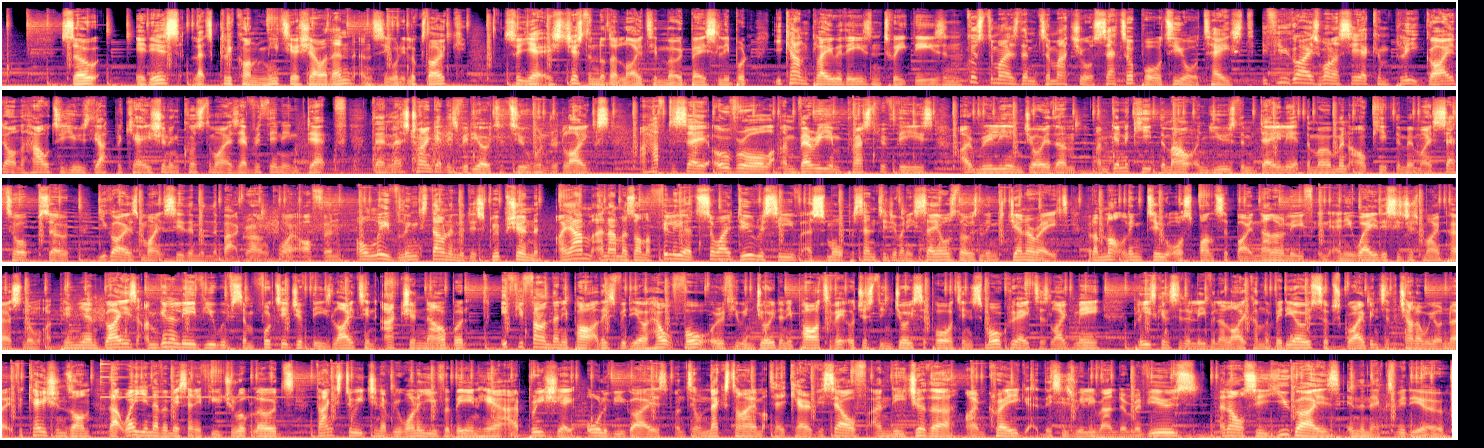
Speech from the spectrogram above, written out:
So it is, let's click on Meteor Shower then and see what it looks like. So yeah, it's just another lighting mode basically, but you can play with these and tweak these and customize them to match your setup or to your taste. If you guys want to see a complete guide on how to use the application and customize everything in depth, then let's try and get this video to 200 likes. I have to say, overall, I'm very impressed with these. I really enjoy them. I'm going to keep them out and use them daily at the moment. I'll keep them in my setup, so you guys might see them in the background quite often. I'll leave links down in the description. I am an Amazon affiliate, so I do receive a small percentage of any sales those links generate, but I'm not linked to or sponsored by Nanoleaf in any way. This is just my personal opinion. Guys, I'm going to leave you with some footage of these lights in action now, but if you found any part of this video helpful, or if you enjoyed any part of it, or just enjoy supporting small creators like me, please consider leaving a like on the video, subscribing to the channel with your notifications on, that way you never miss any future uploads. Thanks to each and every one of you for being here, I appreciate all of you guys until next time, take care of yourself and each other. I'm Craig, this is Really Random Reviews, and I'll see you guys in the next video.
